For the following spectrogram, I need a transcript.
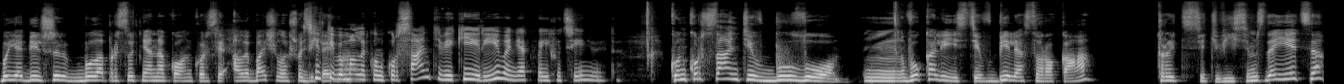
бо я більше була присутня на конкурсі, але бачила, що дітей Скільки ви мали конкурсантів, який рівень, як ви їх оцінюєте? Конкурсантів було вокалістів біля 40, 38, здається,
